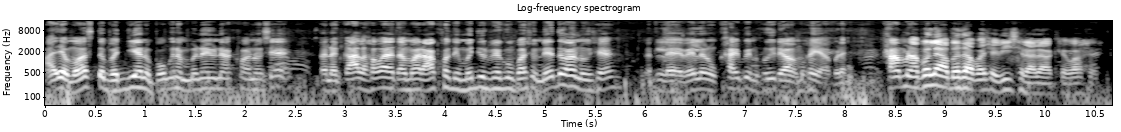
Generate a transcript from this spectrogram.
આજે મસ્ત ભજીયાનો પ્રોગ્રામ બનાવી નાખવાનો છે. અને કાલ સવારે તમારે આખો દી મજૂર ભેગું પાછું નેદવાનું છે. એટલે વહેલેનું ખાઈ પીને સુઈ રહેવામાં હોય આપણે. ઠામણા ભલે આ બધા પાસે વિછરા રાખે વાહે.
